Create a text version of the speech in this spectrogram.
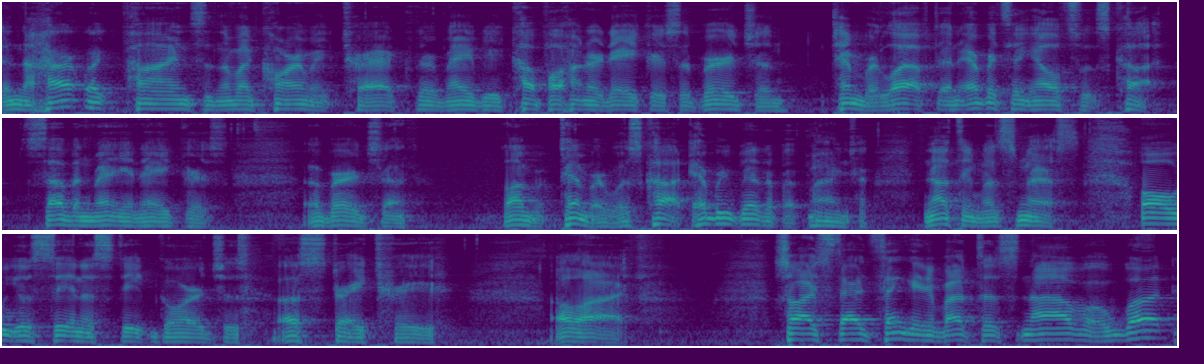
in the Hartwick Pines and the McCormick Tract, there may be a couple hundred acres of virgin timber left, and everything else was cut. Seven million acres of virgin lumber timber was cut, every bit of it, mind you. Nothing was missed. Oh, you'll see in a steep gorge is a stray tree alive. So I started thinking about this novel. What,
